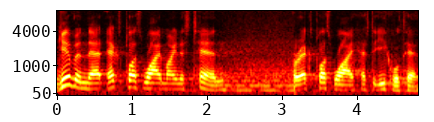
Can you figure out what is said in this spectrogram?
given that x plus y minus 10, or x plus y, has to equal 10.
